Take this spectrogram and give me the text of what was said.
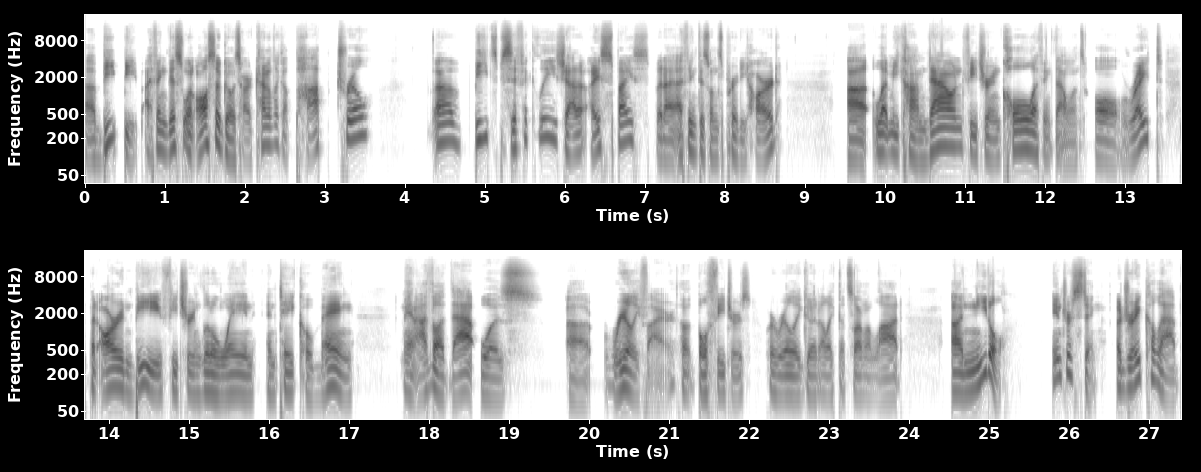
Uh, beep Beep. I think this one also goes hard. Kind of like a pop trill uh, beat specifically. Shout out Ice Spice. But I, I think this one's pretty hard. Uh, Let Me Calm Down featuring Cole. I think that one's all right. But R&B featuring Lil Wayne and Tate Kobang. Man, I thought that was uh, really fire. both features were really good. I like that song a lot. Uh, Needle. Interesting. A Drake collab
